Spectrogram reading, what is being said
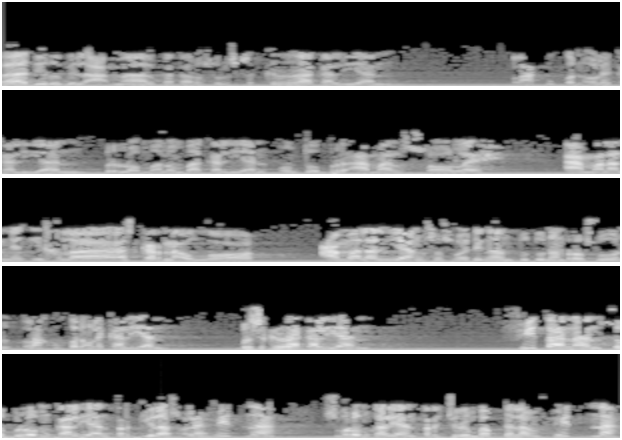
badiru bil a'mal kata Rasul. Segera kalian lakukan oleh kalian, berlomba-lomba kalian untuk beramal soleh, amalan yang ikhlas karena Allah, amalan yang sesuai dengan tuntunan Rasul, lakukan oleh kalian, bersegera kalian. Fitanan sebelum kalian tergilas oleh fitnah, sebelum kalian terjerembab dalam fitnah.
